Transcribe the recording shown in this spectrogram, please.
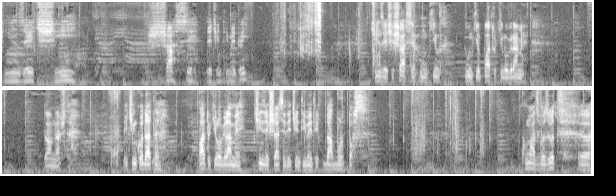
Cincizeci și șase de centimetri. 56, 1 kg, 1 kg 4 kg. Doamne ajută. Deci încă o dată 4 kg, 56 de centimetri, da burtos. Cum ați văzut, uh,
